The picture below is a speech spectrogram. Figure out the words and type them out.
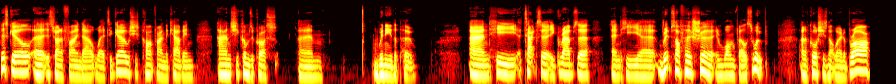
this girl uh, is trying to find out where to go. She can't find the cabin, and she comes across um, Winnie the Pooh, and he attacks her. He grabs her, and he uh, rips off her shirt in one fell swoop. And of course, she's not wearing a bra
